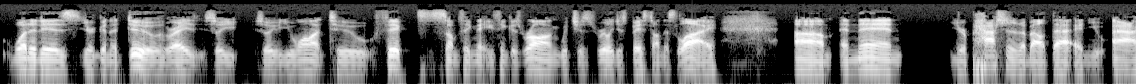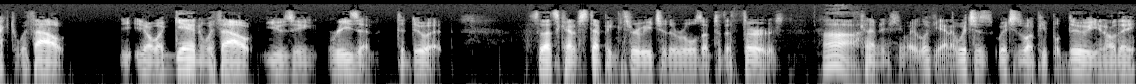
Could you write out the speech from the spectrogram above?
what it is you're going to do, right? So you, so you want to fix something that you think is wrong, which is really just based on this lie. Um, and then you're passionate about that and you act without, you know, again, without using reason to do it. So that's kind of stepping through each of the rules up to the third. Ah. Kind of an interesting way of looking at it, which is, which is what people do. You know, they,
